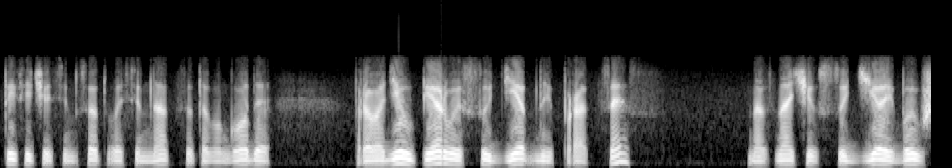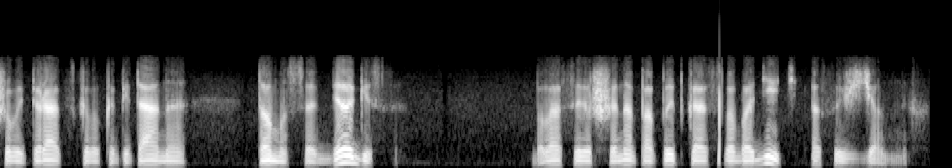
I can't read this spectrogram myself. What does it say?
1718 года проводил первый судебный процесс, назначив судьей бывшего пиратского капитана Томаса Бёгиса, была совершена попытка освободить осужденных.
